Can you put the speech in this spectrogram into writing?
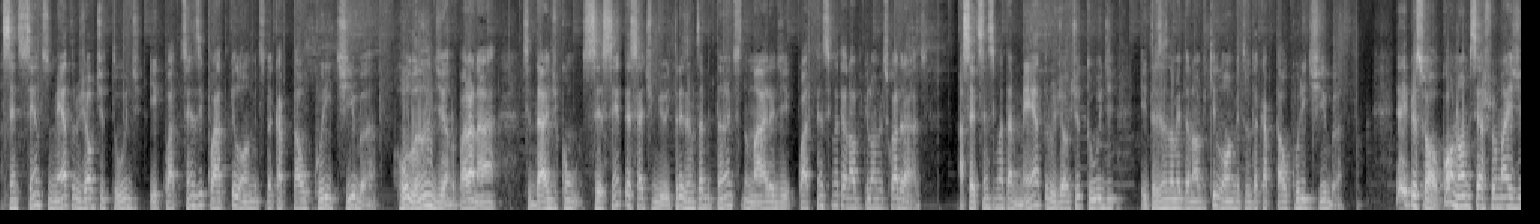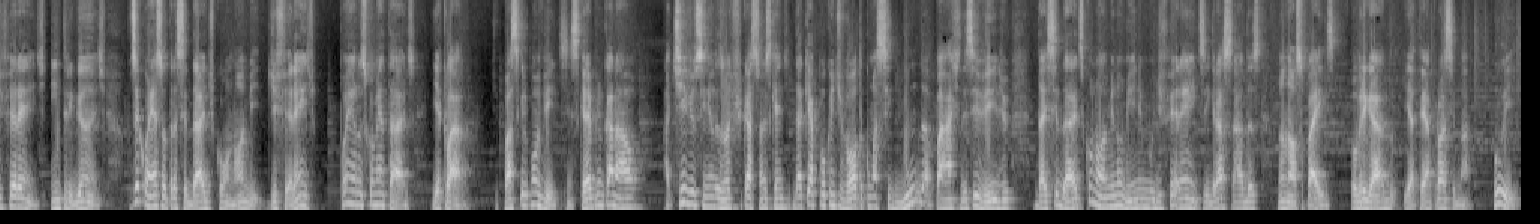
a 700 metros de altitude e 404 km da capital Curitiba. Rolândia, no Paraná, cidade com 67.300 habitantes, numa área de 459 km, a 750 metros de altitude e 399 km da capital Curitiba. E aí, pessoal, qual nome você achou mais diferente, intrigante? Você conhece outra cidade com um nome diferente? Põe aí nos comentários. E é claro, te faço aquele convite, se inscreve no canal, Ative o sininho das notificações que gente, daqui a pouco a gente volta com uma segunda parte desse vídeo das cidades com nome no mínimo diferentes engraçadas no nosso país. Obrigado e até a próxima. Fui!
